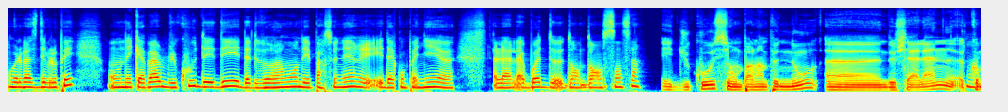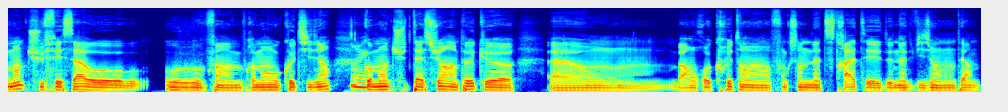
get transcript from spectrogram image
où elle va se développer, on est capable du coup d'aider et d'être vraiment des partenaires et, d'accompagner la, boîte dans, dans, ce sens-là. Et du coup, si on parle un peu de nous, de chez Alan, comment tu fais ça au, enfin, vraiment au quotidien? Comment tu t'assures un peu que euh, on, bah, on, recrute en, fonction de notre strat et de notre vision long terme?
